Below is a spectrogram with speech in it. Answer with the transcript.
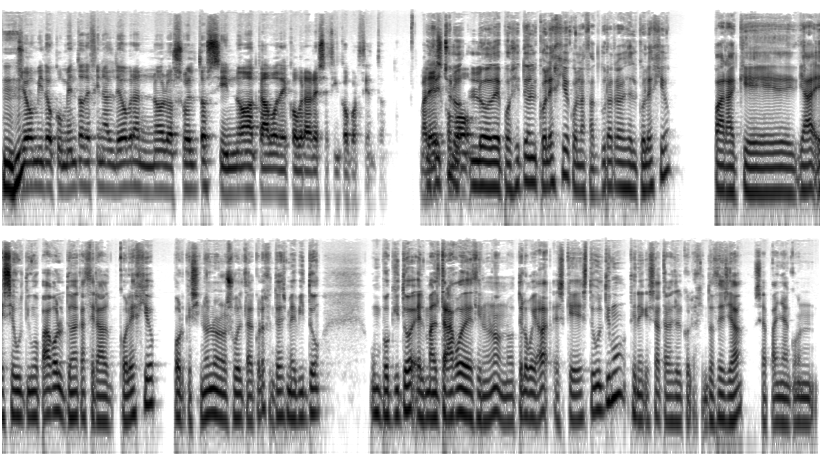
Yo mi documento de final de obra no lo suelto si no acabo de cobrar ese 5%. ¿vale? De hecho, lo, deposito en el colegio con la factura a través del colegio para que ya ese último pago lo tenga que hacer al colegio porque si no, no lo suelta el colegio. Entonces me evito un poquito el mal trago de decir, no, no, no te lo voy a dar, es que este último tiene que ser a través del colegio. Entonces ya se apaña con,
